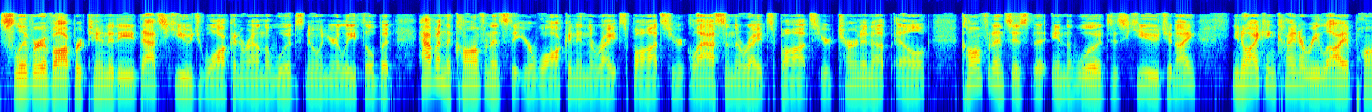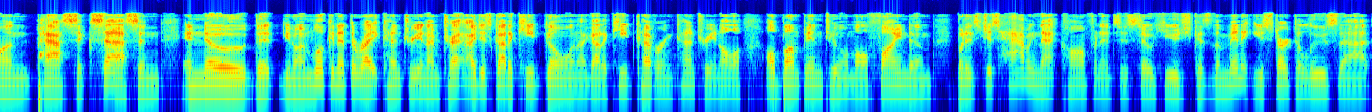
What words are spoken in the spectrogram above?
sliver of opportunity, that's huge. Walking around the woods, knowing you're lethal, but having the confidence that you're walking in the right spots, you're glass in the right spots, you're turning up elk. Confidence is the in the woods is huge, and I, you know, I can kind of rely upon past success and and know that you know I'm looking at the right country, and I'm trying. I just got to keep going. I got to keep covering country and I'll I'll bump into them, I'll find them, but it's just having that confidence is so huge because the minute you start to lose that,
